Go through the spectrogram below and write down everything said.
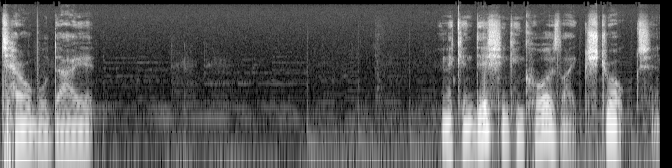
terrible diet, And the condition can cause like strokes and,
